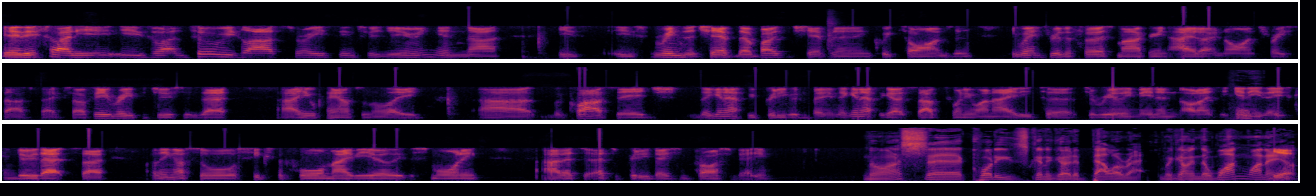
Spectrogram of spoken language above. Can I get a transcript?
this one he, he's won two of his last three since resuming, and uh, he's he's wins at Shep. They're both at Shepparton in quick times, and he went through the first marker in 8:09, three starts back. So if he reproduces that, uh, he'll pounce on the lead. Uh, the class edge, they're going to have to be pretty good to beat him. They're going to have to go sub 2180 to, to really win, and I don't think any of these can do that. So I think I saw six to four maybe early this morning. Uh, that's that's a pretty decent price about him. Nice. Uh, Quaddy's going to go to Ballarat. We're going the one one out. Yep.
